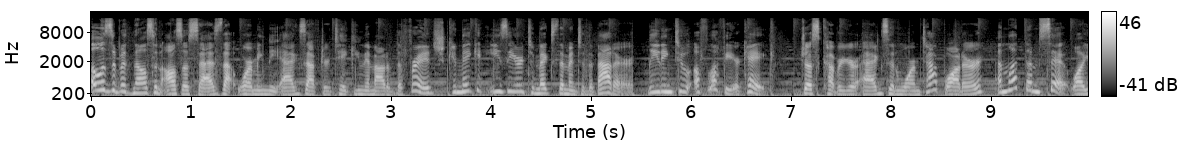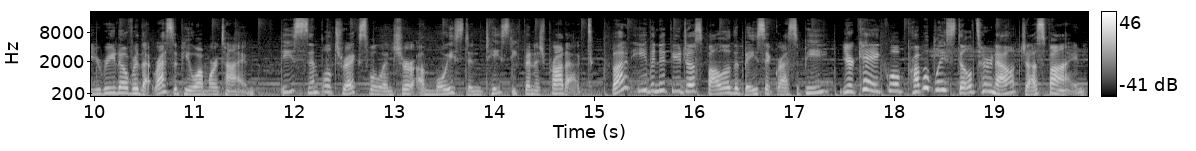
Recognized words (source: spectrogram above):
Elizabeth Nelson also says that warming the eggs after taking them out of the fridge can make it easier to mix them into the batter, leading to a fluffier cake. Just cover your eggs in warm tap water and let them sit while you read over that recipe one more time. These simple tricks will ensure a moist and tasty finished product. But even if you just follow the basic recipe, your cake will probably still turn out just fine.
